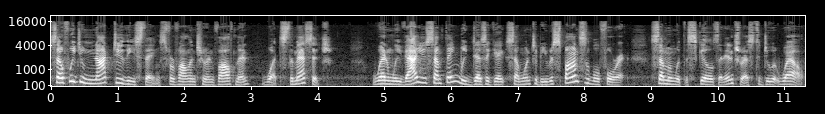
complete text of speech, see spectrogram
So if we do not do these things for volunteer involvement, what's the message? When we value something, we designate someone to be responsible for it, someone with the skills and interest to do it well.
